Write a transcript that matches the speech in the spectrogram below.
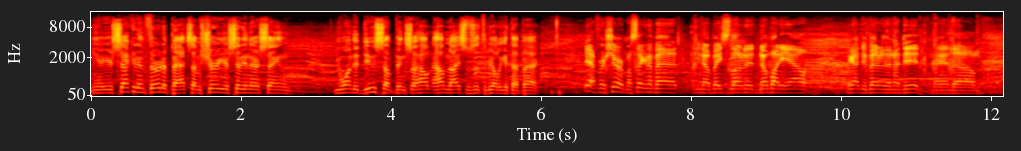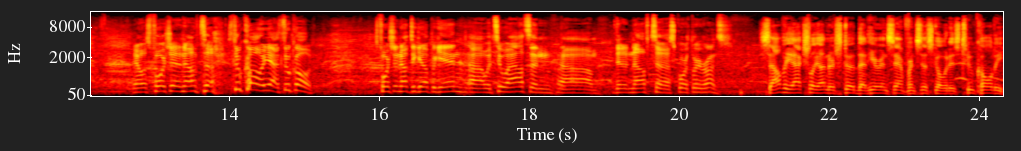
you know, your second and third at bats, I'm sure you're sitting there saying, you wanted to do something. So how, how nice was it to be able to get that back? Yeah, for sure. My second at bat, you know, bases loaded, nobody out. I got to do better than I did, and um, you know, I was fortunate enough to. It's too cold. Yeah, it's too cold. I was fortunate enough to get up again uh, with two outs and um, did enough to score three runs. Salvi actually understood that here in San Francisco it is too cold. He,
